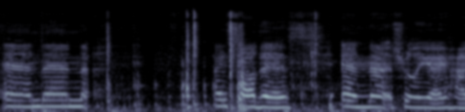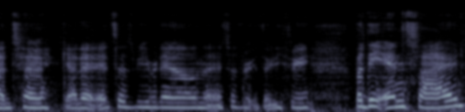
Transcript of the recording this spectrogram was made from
And then I saw this and naturally I had to get it. It says Beaverdell and then it says Route 33. But the inside,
